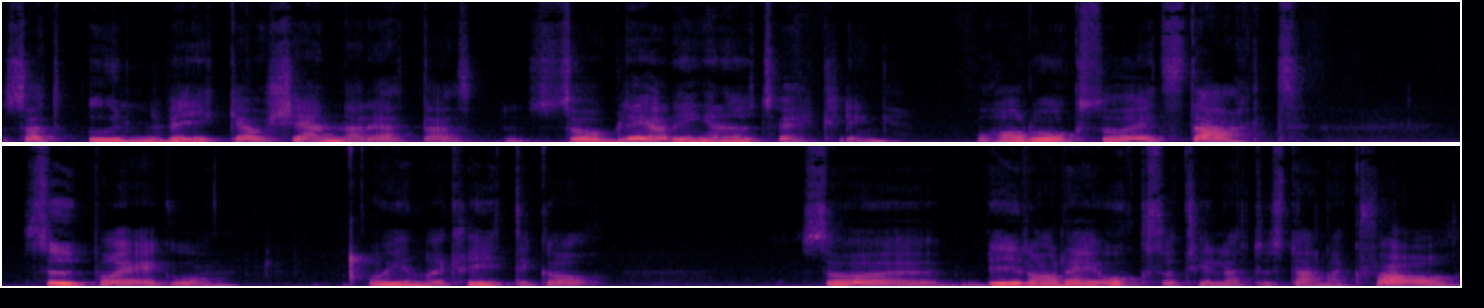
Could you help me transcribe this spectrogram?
så att undvika att känna detta så blir det ingen utveckling. Och har du också ett starkt superego och inre kritiker så bidrar det också till att du stannar kvar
